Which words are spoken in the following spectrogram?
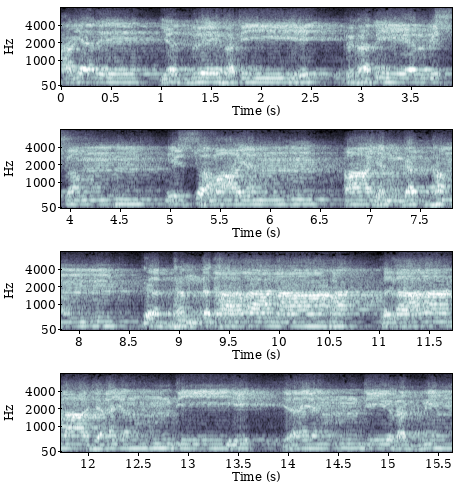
हयते यद्बृहतीः बृहतीर्विश्वम् विश्वमायन् आयन् गर्भम् गर्भम् ददानाः ददाना जनयन्तीः जनयन्तीरग्निम्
